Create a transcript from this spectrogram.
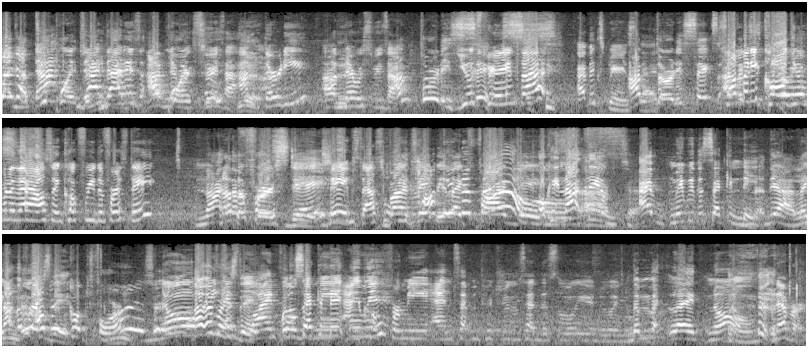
like a two That, point that, that is, I've never 2.2. experienced that. I'm Yeah. 30. I've I'm- never experienced that. I'm 36. You experienced that? I've experienced that. I'm that. 36. I've Somebody called you over to experienced- the house and cooked for you the first date? Not, Not the, the first first date. date. Babes, that's what But we're maybe talking like about. five days. Okay, not After. the. I maybe the second date. Yeah, like Not the the first first date date. cooked for. Mm-hmm. No, Not the first just date. blindfolded But the second me date, and maybe? cooked for me and sent me pictures and said, this is what you're doing. The like no. never. Well,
